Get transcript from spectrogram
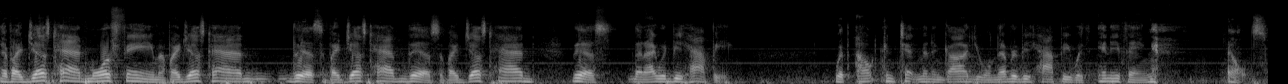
If I just had more fame, if I just had this, if I just had this, if I just had this, then I would be happy. Without contentment in God, you will never be happy with anything else.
